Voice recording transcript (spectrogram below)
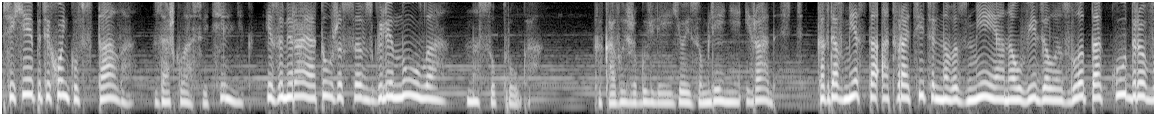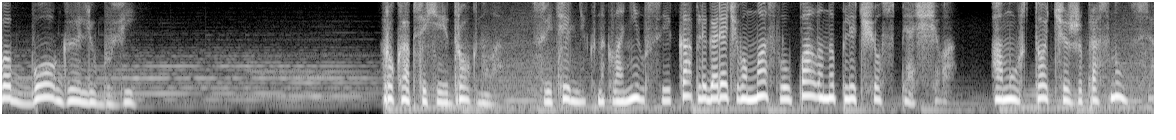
психея потихоньку встала, зажгла светильник и, замирая от ужаса, взглянула на супруга. Каковы же были ее изумление и радость, когда вместо отвратительного змея она увидела златокудрого бога любви. Рука психеи дрогнула, светильник наклонился, и капля горячего масла упала на плечо спящего. Амур тотчас же проснулся.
